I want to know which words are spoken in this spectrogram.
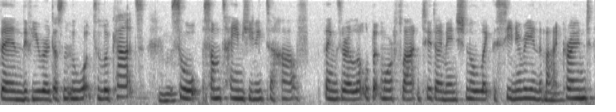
then the viewer doesn't know what to look at. Mm-hmm. So sometimes you need to have things are a little bit more flat and two dimensional, like the scenery in the mm-hmm. background,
